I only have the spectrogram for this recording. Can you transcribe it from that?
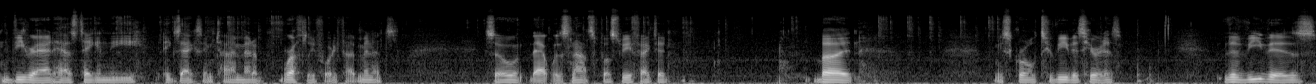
VRAD has taken the exact same time at roughly 45 minutes. So that was not supposed to be affected. But let me scroll to VVIS. Here it is. The VVIS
